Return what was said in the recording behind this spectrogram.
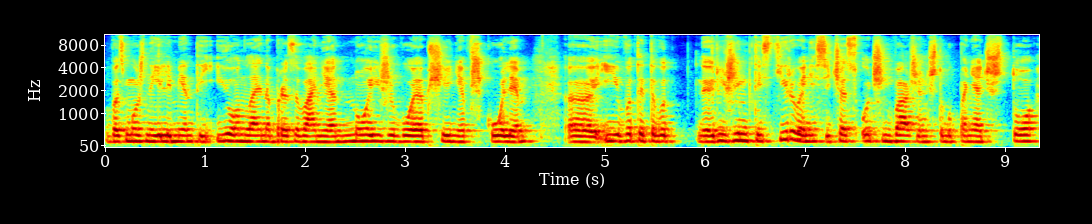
возможные элементы и онлайн-образования, но и живое общение в школе. Э, и вот это вот режим тестирования сейчас очень важен, чтобы понять, что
